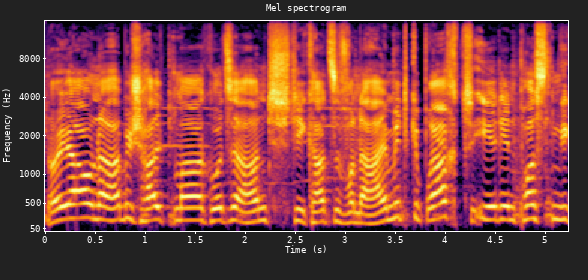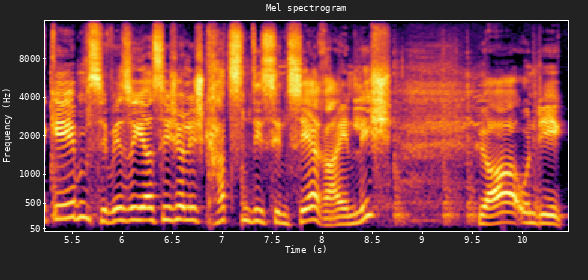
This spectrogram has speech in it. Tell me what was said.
Naja, und da habe ich halt mal kurzerhand die Katze von daheim mitgebracht, ihr den Posten gegeben. Sie wissen ja sicherlich, Katzen, die sind sehr reinlich. Ja, und die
